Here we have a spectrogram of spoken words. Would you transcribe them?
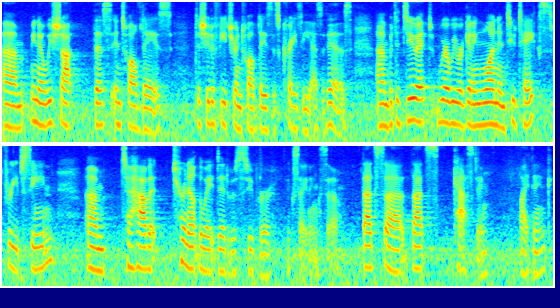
Um, you know, we shot this in 12 days. To shoot a feature in 12 days is crazy as it is, um, but to do it where we were getting one and two takes for each scene, um, to have it turn out the way it did was super exciting. So that's uh, that's casting, I think.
